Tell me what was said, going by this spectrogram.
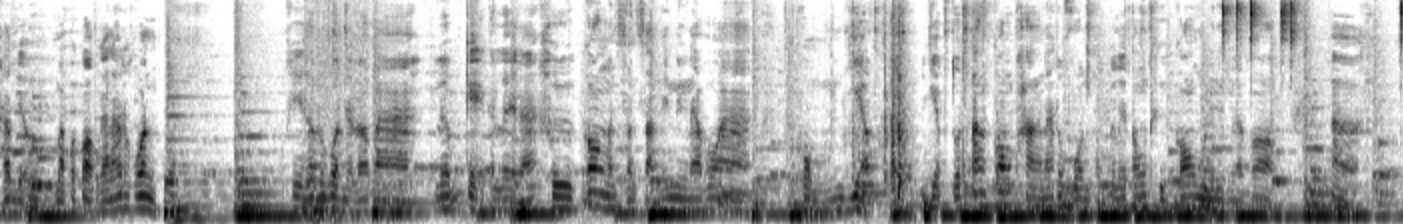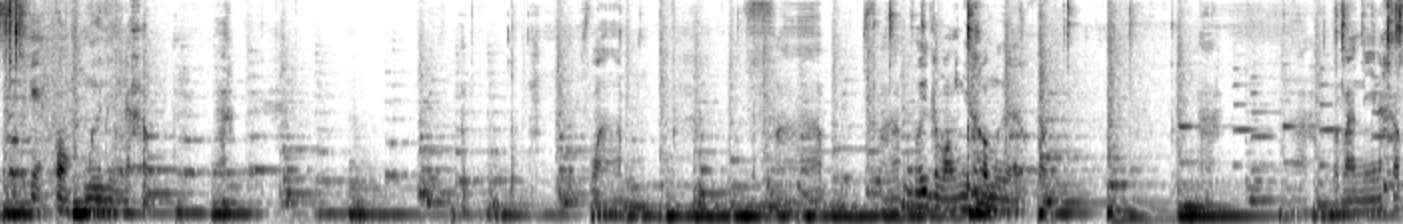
ครับเดี๋ยวมาประกอบกันนะทุกคนโอเคครับทุกคนเดี๋ยวเรามาเริ่มแกะกันเลยนะ คือกล้องมันสั่นๆนิดนึงนะเพราะว่าผมเหยียบเหยียบตัวตั้งกล้องพังนะทุกคนผมก็เลยต้องถือกล้องมือหนึ่งแล้วก็เออแกะกล่องมือหนึ่งนะครับ เฮ้ยระวังมีดเข้ามือนะทุกคนอะอะประมาณนี้นะครับ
